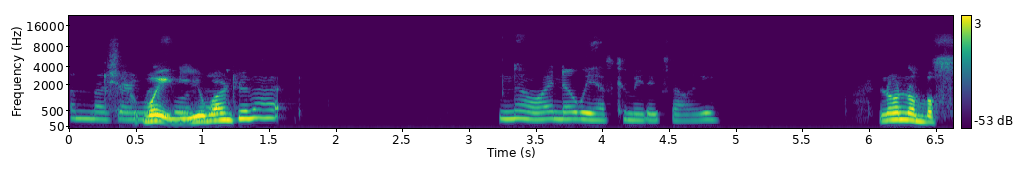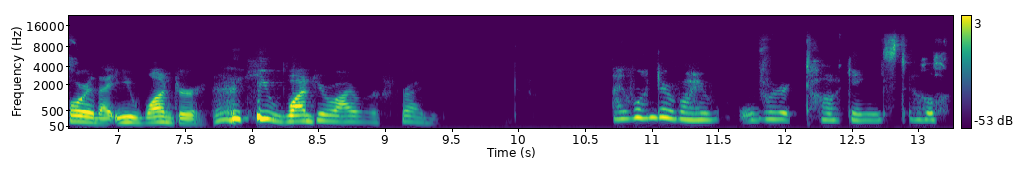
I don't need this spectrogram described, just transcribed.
I'm measuring. Wait, do you wonder that? No, I know we have comedic value. No, no. Before that, you wonder. You wonder why we're friends. I wonder why we're talking still.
